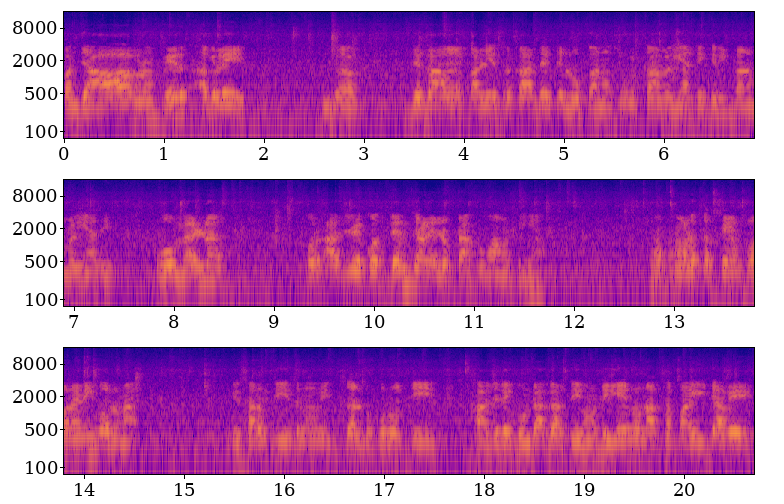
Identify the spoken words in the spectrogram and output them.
ਪੰਜਾਬ ਨੂੰ ਫਿਰ ਅਗਲੇ ਜਿੱਦਾਂ ਅਕਾਲੀ ਸਰਕਾਰ ਦੇ ਵਿੱਚ ਲੋਕਾਂ ਨੂੰ ਸਹੂਲਤਾਂ ਮਿਲੀਆਂ ਸੀ, ਗਰੀਬਾਂ ਨੂੰ ਮਿਲੀਆਂ ਸੀ, ਉਹ ਮਿਲਣ। ਔਰ ਅੱਜ ਵੇਖੋ, ਦਿਨ ਝਾੜੇ ਲੁੱਟਾਂ ਖੋਹਾਂ ਹੁੰਦੀਆਂ। ਹੁ- ਹੁਣ ਤਰਸੇਮ ਸੋਨੇ ਨਹੀਂ ਬੋਲਣਾ ਕਿ ਸਰਬਜੀਤ ਨੂੰ ਵੀ ਤਲਬ ਕਰੋ ਜੀ ਆ ਜਿਹੜੇ ਗੁੰਡਾਗਰਦੀ ਹੁੰਦੀ ਹੈ, ਇਹਨੂੰ ਨੱਥ ਪਾਈ ਜਾਵੇ।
